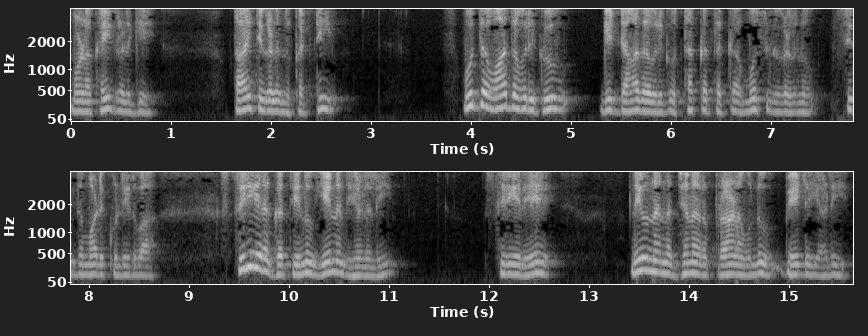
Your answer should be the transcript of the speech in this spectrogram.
ಮೊಣಕೈಗಳಿಗೆ ತಾಯ್ತೆಗಳನ್ನು ಕಟ್ಟಿ, ಉದ್ದವಾದವರಿಗೂ ಗಿಡ್ಡಾದವರಿಗೂ ತಕ್ಕ ತಕ್ಕ ಮುಸುಗುಗಳನ್ನು ಸಿದ್ಧ ಮಾಡಿಕೊಂಡಿರುವ ಸ್ತ್ರೀಯರ ಗತಿಯನ್ನು ಏನೆಂದು ಹೇಳಲಿ? ಸ್ತ್ರೀಯರೇ, ನೀವು ನನ್ನ ಜನರ ಪ್ರಾಣವನ್ನು ಬೇಟೆಯಾಡಿ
